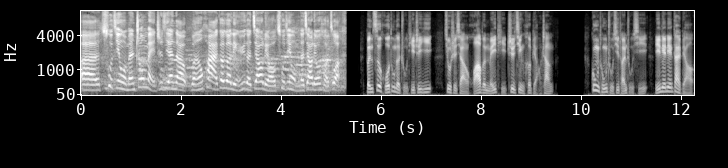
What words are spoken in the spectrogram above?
呃，促进我们中美之间的文化各个领域的交流，促进我们的交流合作。本次活动的主题之一就是向华文媒体致敬和表彰。共同主席团主席林连连代表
